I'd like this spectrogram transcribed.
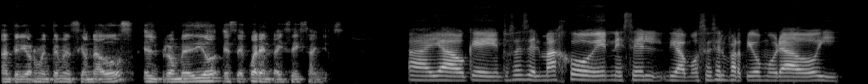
anteriormente mencionados. El promedio es de 46 años. Ah, ya, ok. Entonces el más joven es el, digamos, es el Partido Morado, y,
